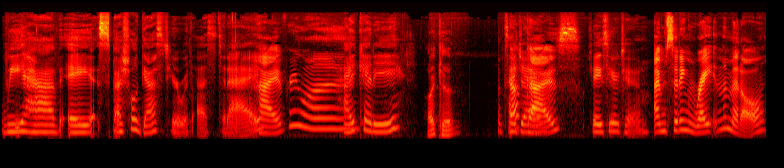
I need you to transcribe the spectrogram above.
We have a special guest here with us today. Hi everyone. Hi, Kitty. Hi, Kit. What's Hi, up, Jen. guys? Jay's here too. I'm sitting right in the middle,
